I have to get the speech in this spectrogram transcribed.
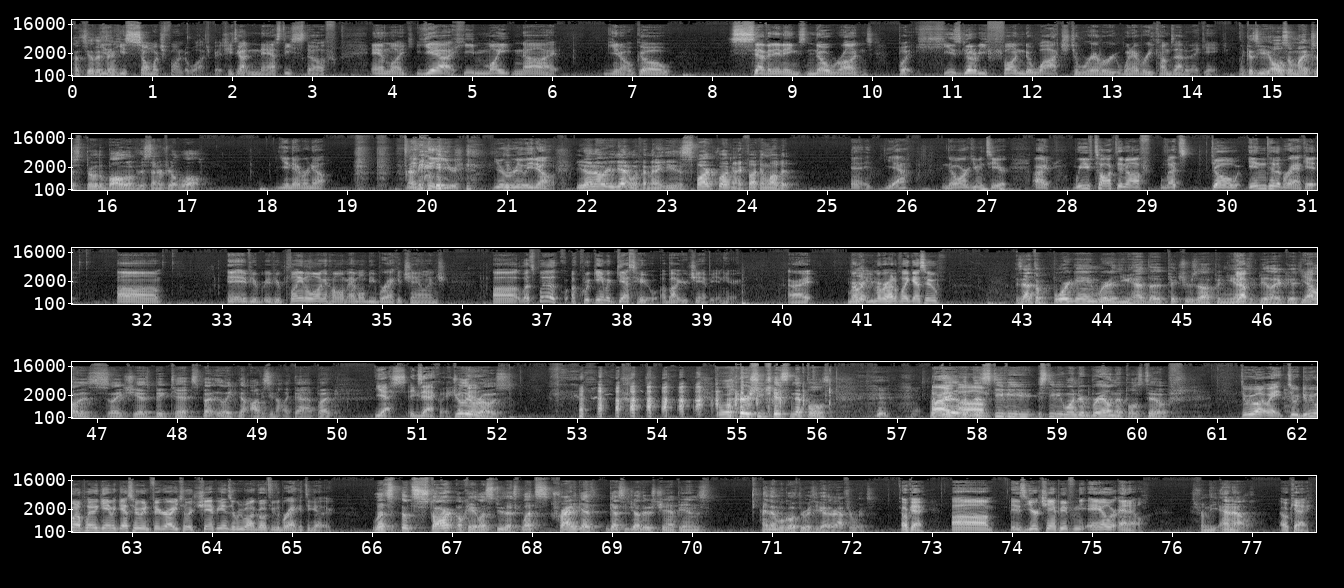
that's the other He's, thing. he's so much fun to watch pitch. He's got nasty stuff, and like, yeah, he might not, you know, go seven innings, no runs, but he's gonna be fun to watch to wherever, whenever he comes out of that game. because he also might just throw the ball over the center field wall. You never know. I mean, you you really don't. you don't know what you're getting with him, and he's a spark plug, and I fucking love it. Uh, yeah, no arguments here. All right, we've talked enough. Let's go into the bracket. Um, if you're if you're playing along at home, MLB bracket challenge. Uh, let's play a, a quick game of Guess Who about your champion here. All right, remember Yeah. you remember how to play Guess Who? Is that the board game where you had the pictures up and you Yep. had to be like, it's, Yep. oh, it's like she has big tits, but like no, obviously not like that, but Yes, exactly. Julia Okay. Rose. well, Hershey Kiss nipples. With, All right, the, with the um, Stevie Stevie Wonder Braille nipples too. Do we want wait? Do, do we want to play the game of Guess Who and figure out each other's champions, or do we want to go through the bracket together? Let's let's start. Okay, let's do this. Let's try to guess guess each other's champions, and then we'll go through it together afterwards. Okay. Um, is your champion from the AL or NL? It's from the NL. Okay.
